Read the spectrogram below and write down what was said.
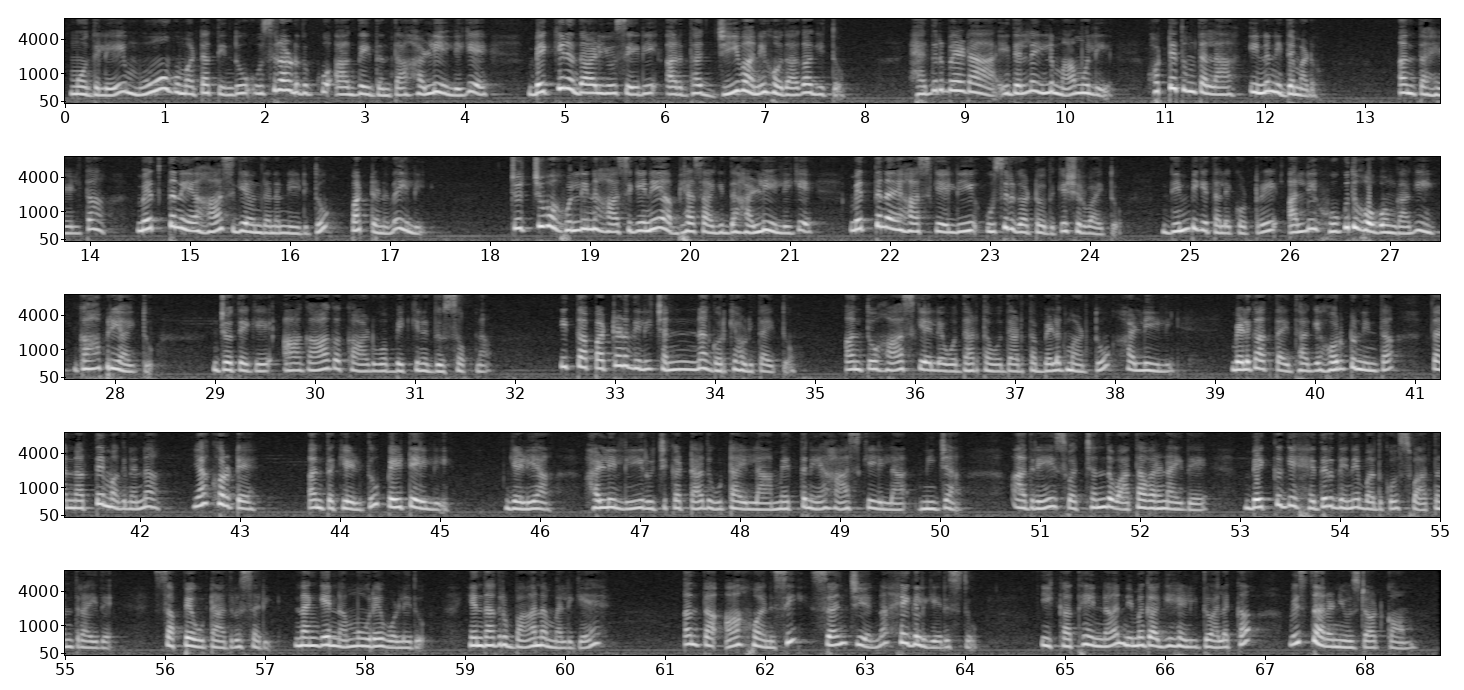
ಮೊದಲೇ ಮೂಗು ಮಠ ತಿಂದು ಉಸಿರಾಡೋದಕ್ಕೂ ಆಗದೇ ಇದ್ದಂಥ ಹಳ್ಳಿ ಇಲಿಗೆ ಬೆಕ್ಕಿನ ದಾಳಿಯೂ ಸೇರಿ ಅರ್ಧ ಜೀವನೇ ಹೋದಾಗಾಗಿತ್ತು. ಹೆದರ್ಬೇಡ, ಇದೆಲ್ಲ ಇಲ್ಲಿ ಮಾಮೂಲಿ. ಹೊಟ್ಟೆ ತುಂಬ್ತಲ್ಲ, ಇನ್ನು ನಿದ್ದೆ ಮಾಡು. ಅಂತ ಹೇಳ್ತಾ ಮೆತ್ತನೆಯ ಹಾಸಿಗೆಯೊಂದನ್ನು ನೀಡಿತು ಪಟ್ಟಣದ ಇಲಿ. ಚುಚ್ಚುವ ಹುಲ್ಲಿನ ಹಾಸಿಗೆನೇ ಅಭ್ಯಾಸ ಆಗಿದ್ದ ಹಳ್ಳಿ ಇಲಿಗೆ ಮೆತ್ತನೆಯ ಹಾಸಿಗೆಯಲ್ಲಿ ಉಸಿರುಗಟ್ಟೋದಕ್ಕೆ ಶುರುವಾಯಿತು. ದಿಂಬಿಗೆ ತಲೆ ಕೊಟ್ಟರೆ ಅಲ್ಲಿ ಹುಗಿದು ಹೋಗೋಂಗಾಗಿ ಗಾಬರಿಯಾಯಿತು ಜೊತೆಗೆ ಆಗಾಗ ಕಾಡುವ ಬೆಕ್ಕಿನ ದುಸ್ವಪ್ನ ಇತ್ತ ಪಟ್ಟಣದಲ್ಲಿ ಚೆನ್ನಾಗಿ ಗೊರಕೆ ಹೊಡಿತಾ ಇತ್ತು. ಅಂತೂ ಹಾಸಿಗೆಯಲ್ಲೇ ಒದ್ದಾಡ್ತಾ ಒದ್ದಾಡ್ತಾ ಬೆಳಗ್ ಮಾಡ್ತು ಹಳ್ಳಿ ಇಲಿ. ಬೆಳಗಾಗ್ತಾ ಇದ್ದ ಹಾಗೆ ಹೊರಟು ನಿಂತ ತನ್ನ ಅತ್ತೆ ಮಗನನ್ನ, ಯಾಕೆ ಹೊರಟೆ? ಅಂತ ಕೇಳಿತು ಪೇಟೆಯಲ್ಲಿ ಗೆಳೆಯ, ಹಳ್ಳಿಲಿ ರುಚಿಕಟ್ಟಾದ ಊಟ ಇಲ್ಲ, ಮೆತ್ತನೆಯ ಹಾಸಿಗೆ ಇಲ್ಲ, ನಿಜ. ಆದರೆ ಸ್ವಚ್ಛಂದ ವಾತಾವರಣ ಇದೆ. ಬೆಕ್ಕಗೆ ಹೆದರದೇನೆ ಬದುಕೋ ಸ್ವಾತಂತ್ರ್ಯ ಇದೆ. ಸಪ್ಪೆ ಊಟ ಆದರೂ ಸರಿ ನನಗೆ ನಮ್ಮೂರೇ ಒಳ್ಳೆಯದು ಎಂದಾದರೂ ಬಾ ನಮ್ಮಲ್ಲಿಗೆ? ಅಂತ ಆಹ್ವಾನಿಸಿ ಸಂಚಿಯನ್ನು ಹೆಗಲಿಗೇರಿಸಿತು. ಈ ಕಥೆಯನ್ನು ನಿಮಗಾಗಿ ಹೇಳಿದ್ದು Alakka Vistara news dot com.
